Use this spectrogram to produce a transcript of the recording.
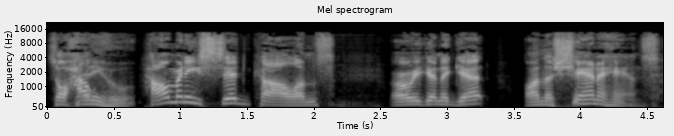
So how Anywho. how many Sid columns are we going to get on the Shanahans?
